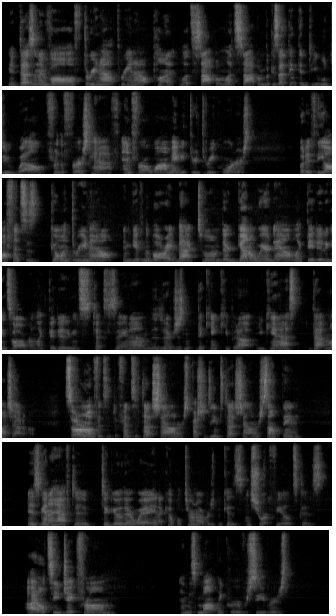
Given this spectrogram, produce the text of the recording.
it doesn't involve three and out, three and out punt. Let's stop them. Let's stop them because I think the D will do well for the first half and for a while, maybe through three quarters. But if the offense is going three and out and giving the ball right back to them, they're gonna wear down like they did against Auburn, like they did against Texas A&M. They're just they can't keep it up. You can't ask that much out of them. So I don't know if it's a defensive touchdown or special teams touchdown or something is to have to to go their way in a couple turnovers because in short fields because I don't see Jake Fromm and this motley crew of receivers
